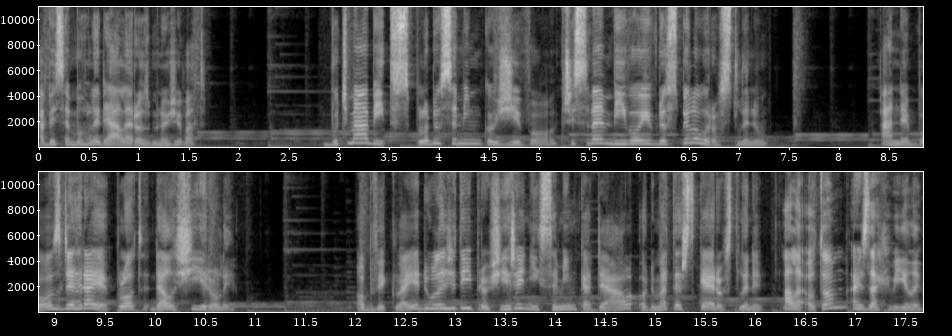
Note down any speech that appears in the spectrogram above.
aby se mohly dále rozmnožovat. Buď má být z plodu semínko živo při svém vývoji v dospělou rostlinu, a nebo zde hraje plod další roli. Obvykle je důležitý pro šíření semínka dál od mateřské rostliny, ale o tom až za chvíli.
